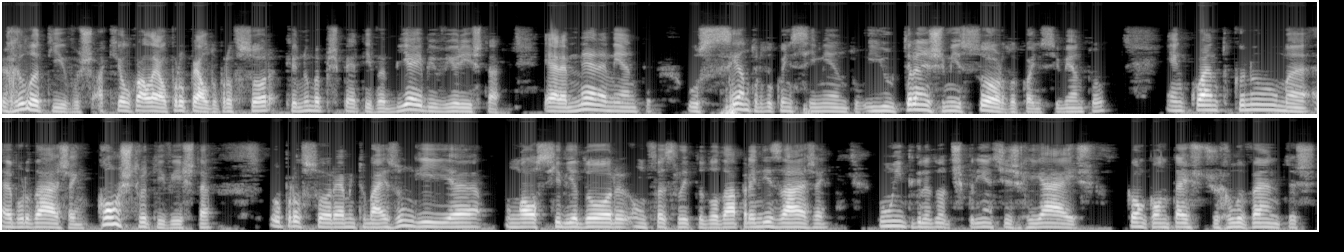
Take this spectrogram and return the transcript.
relativos àquele qual é o papel do professor, que numa perspectiva behaviorista era meramente o centro do conhecimento e o transmissor do conhecimento, enquanto que numa abordagem construtivista o professor é muito mais um guia, um auxiliador, um facilitador da aprendizagem, um integrador de experiências reais com contextos relevantes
